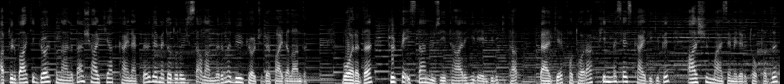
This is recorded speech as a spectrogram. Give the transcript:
Abdülbaki Gölpınarlı'dan şarkiyat kaynakları ve metodolojisi alanlarında büyük ölçüde faydalandı. Bu arada Türk ve İslam müziği tarihiyle ilgili kitap, belge, fotoğraf, film ve ses kaydı gibi arşiv malzemeleri topladı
